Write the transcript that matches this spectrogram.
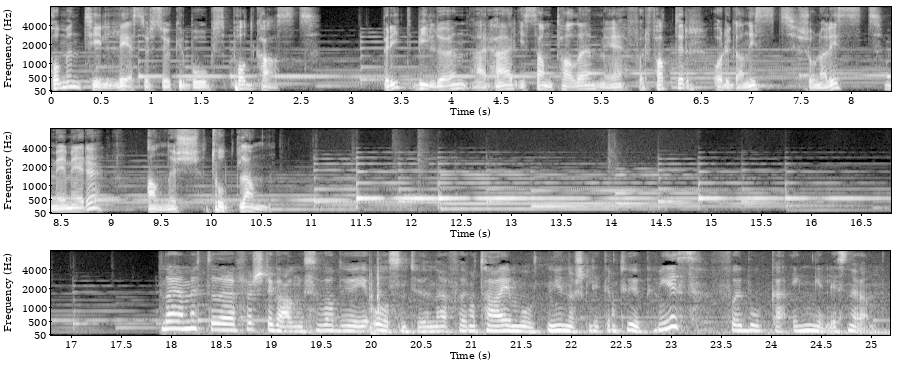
Velkommen til Lesersøkerboks podkast. Britt Bildøen er her i samtale med forfatter, organist, journalist med mere Anders Totland. Da jeg møtte deg første gang, så var du i Åsentunet for å ta imot Nynorsk litteraturpris for boka 'Engel i snøen'.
